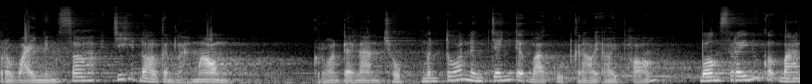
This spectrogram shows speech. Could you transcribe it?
ប្រវែងនឹងសោះជិះដល់កន្លះម៉ោងគ្រាន់តែឡានឈប់មិនទាន់នឹងចេញទៅបើកគូតក្រោយឲ្យផង បងស្រីនោះក៏បាន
